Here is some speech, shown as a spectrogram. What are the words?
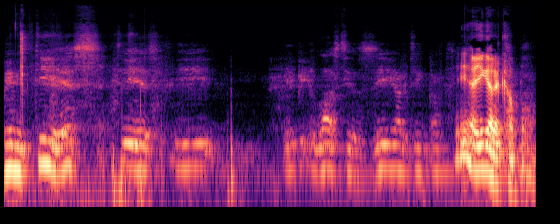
Maybe TS, TS, Yeah, you got a couple.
